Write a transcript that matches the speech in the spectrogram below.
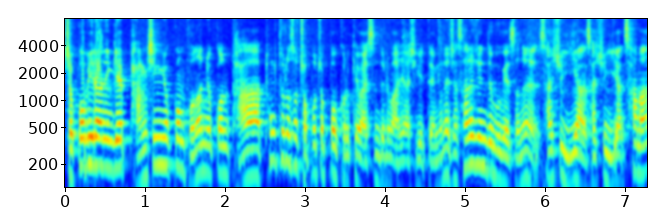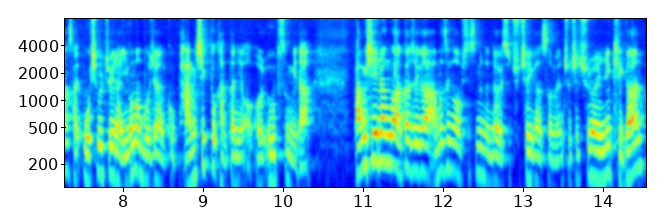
적법이라는 게 방식 요건, 본안 요건 다 통틀어서 적법 적법 그렇게 말씀들을 많이 하시기 때문에 제 사례제인들 북에서는 사실 2항, 사실 2항, 3항, 51조이랑 이것만 보지 않고 방식도 간단히 어- 어- 없습니다. 방식이란 거 아까 제가 아무 생각 없이 쓰면 된다고 해서 주체기간 쓰면 주체 출원인이 기간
